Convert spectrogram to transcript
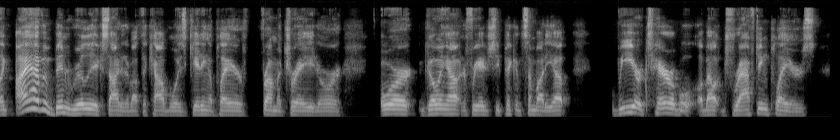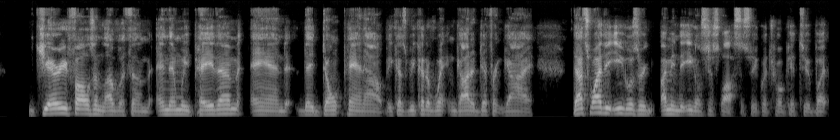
like I haven't been really excited about the Cowboys getting a player from a trade or or going out in free agency picking somebody up. We are terrible about drafting players. Jerry falls in love with them and then we pay them and they don't pan out because we could have went and got a different guy. That's why the Eagles are I mean the Eagles just lost this week which we'll get to, but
